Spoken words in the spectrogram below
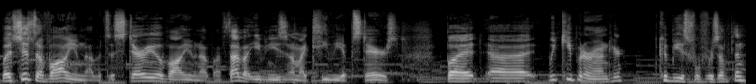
But it's just a volume knob. It's a stereo volume knob. I've thought about even using it on my TV upstairs. But uh, we keep it around here. Could be useful for something.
